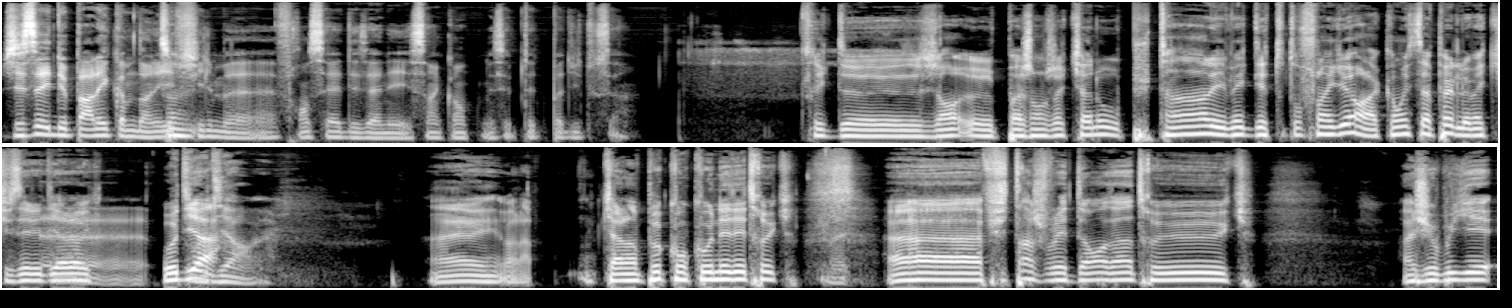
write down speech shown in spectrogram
J'essaye de parler comme dans les films euh, français des années 50, mais c'est peut-être pas du tout ça. Truc de Jean, euh, pas Jean-Jacques Cano. Putain, les mecs des Toutons Flingueurs, là. Comment il s'appelle le mec qui faisait les dialogues Euh, Audiard. Audiard, ouais. Ouais, voilà. On cale un peu qu'on connaît des trucs. Euh, putain, je voulais te demander un truc. Ah, j'ai oublié.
